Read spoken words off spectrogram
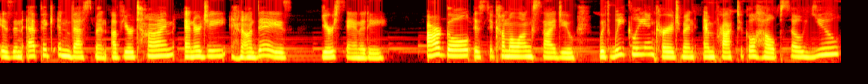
is an epic investment of your time, energy, and on days, your sanity. Our goal is to come alongside you with weekly encouragement and practical help so you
